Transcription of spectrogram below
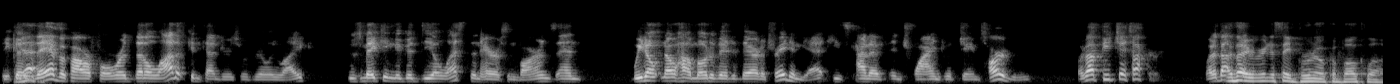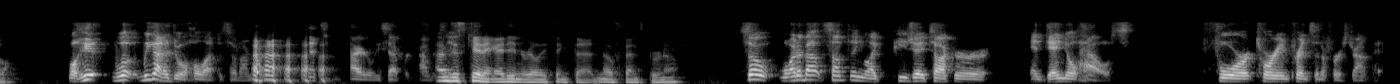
because yes. they have a power forward that a lot of contenders would really like who's making a good deal less than Harrison Barnes, and we don't know how motivated they are to trade him yet. He's kind of entwined with James Harden. What about PJ Tucker? What about? I thought you were going to say Bruno Caboclo. Well, he, well, we got to do a whole episode on Bruno. That's an entirely separate conversation. I'm just kidding. I didn't really think that. No offense, Bruno. So, what about something like PJ Tucker and Danuel House for Taurean Prince in a first round pick?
